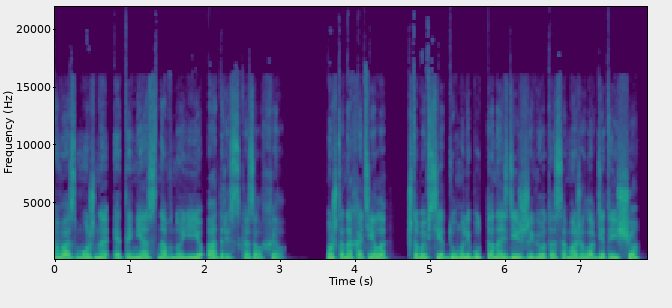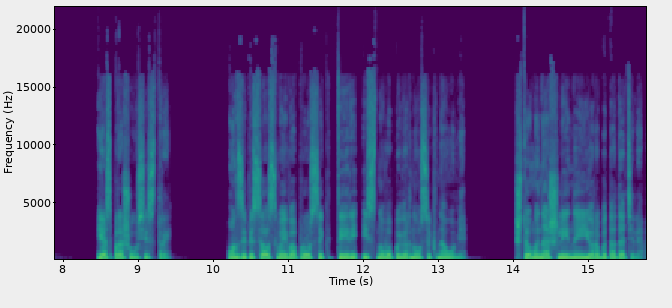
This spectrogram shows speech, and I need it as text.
«Возможно, это не основной ее адрес», — сказал Хелл. «Может, она хотела, чтобы все думали, будто она здесь живет, а сама жила где-то еще?» Я спрошу у сестры. Он записал свои вопросы к Терри и снова повернулся к Наоми. «Что мы нашли на ее работодателя?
